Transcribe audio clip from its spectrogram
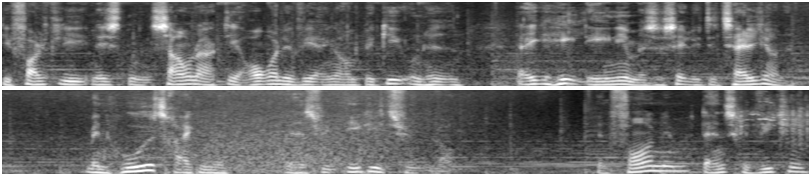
De folkelige, næsten savnagtige overleveringer om begivenheden er ikke helt enige med sig selv i detaljerne. Men hovedtrækkene lades vi ikke i tvivl om. Den fornemme danske viking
